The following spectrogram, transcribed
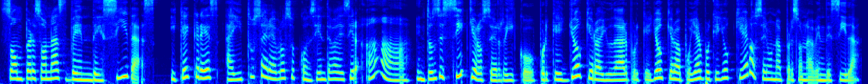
son personas bendecidas. ¿Y qué crees? Ahí tu cerebro subconsciente va a decir, ah, entonces sí quiero ser rico, porque yo quiero ayudar, porque yo quiero apoyar, porque yo quiero ser una persona bendecida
